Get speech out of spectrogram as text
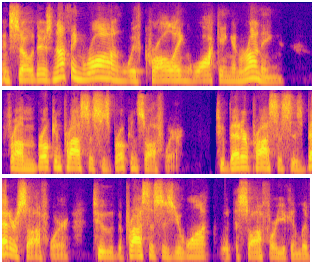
And so there's nothing wrong with crawling, walking, and running from broken processes, broken software, to better processes, better software, to the processes you want with the software you can live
